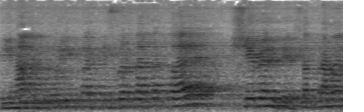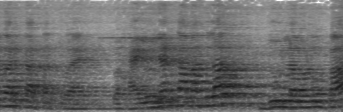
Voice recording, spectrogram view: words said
तो यहाँ पे क्लोरीन का किस वर्ग का तत्व है? सेवन थे, सत्रहवें वर्ग का तत्व है। तो हाइड्रोजन का मतलब जो लवणों का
